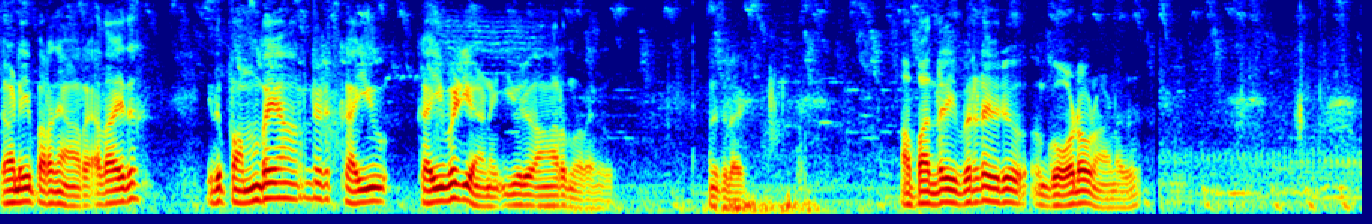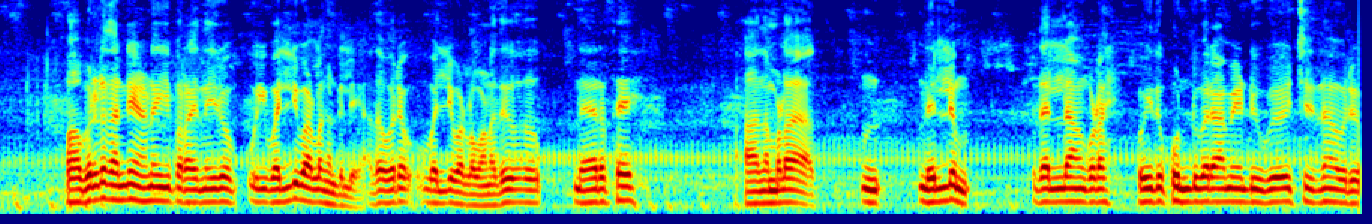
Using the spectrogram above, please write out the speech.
ഇതാണ് ഈ പറഞ്ഞ ആറ്. അതായത് ഇത് പമ്പയാറിന്റെ ഒരു കൈ കൈവഴിയാണ് ഈ ഒരു ആറെന്ന് പറയുന്നത്. മനസ്സിലായി? അപ്പോൾ അന്നേരം ഇവരുടെ ഒരു ഗോഡൗണാണത്. അപ്പോൾ അവരുടെ തന്നെയാണ് ഈ പറയുന്ന ഈ ഈ വലിയ വള്ളം കണ്ടില്ലേ? അത് ഓരോ വലിയ വള്ളമാണ്. അത് നേരത്തെ നമ്മളെ നെല്ലും ഇതെല്ലാം കൂടെ ഇത് കൊണ്ടുവരാൻ വേണ്ടി ഉപയോഗിച്ചിരുന്ന ഒരു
